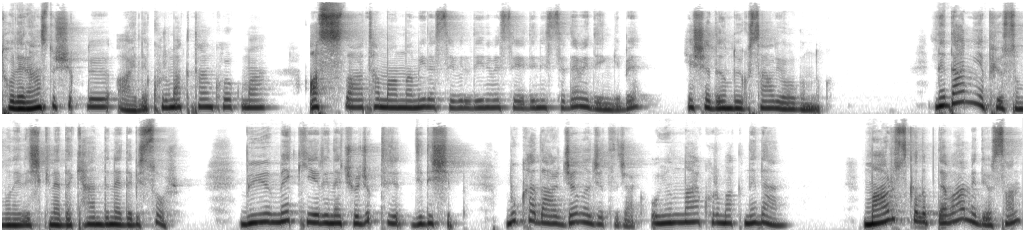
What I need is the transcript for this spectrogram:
tolerans düşüklüğü, aile kurmaktan korkma, asla tam anlamıyla sevildiğini ve sevdiğini hissedemediğin gibi yaşadığın duygusal yorgunluk. Neden yapıyorsun bunu ilişkine de kendine de bir sor. Büyümek yerine çocuk didişip bu kadar can acıtacak oyunlar kurmak neden? Maruz kalıp devam ediyorsan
